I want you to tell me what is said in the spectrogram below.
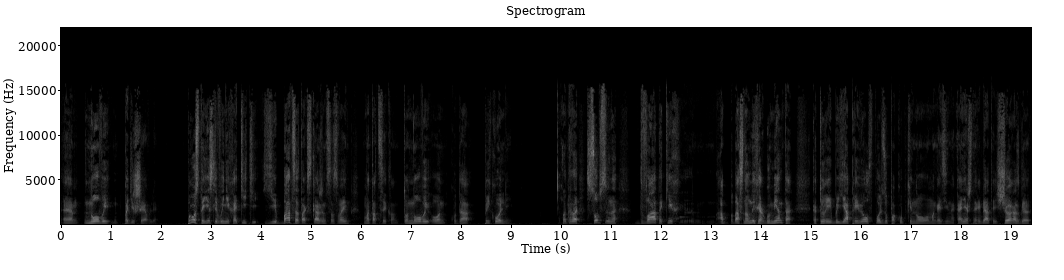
э, новый подешевле. Просто если вы не хотите ебаться, так скажем, со своим мотоциклом, то новый он куда прикольней. Вот это, собственно, два таких э, основных аргумента, которые бы я привел в пользу покупки нового магазина. Конечно, ребята, еще раз говорю,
